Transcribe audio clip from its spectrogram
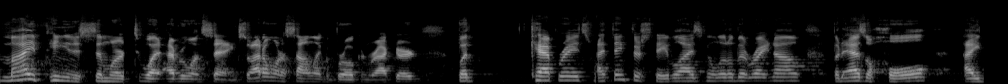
My opinion is similar to what everyone's saying. So I don't want to sound like a broken record, but cap rates, I think they're stabilizing a little bit right now. But as a whole, I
